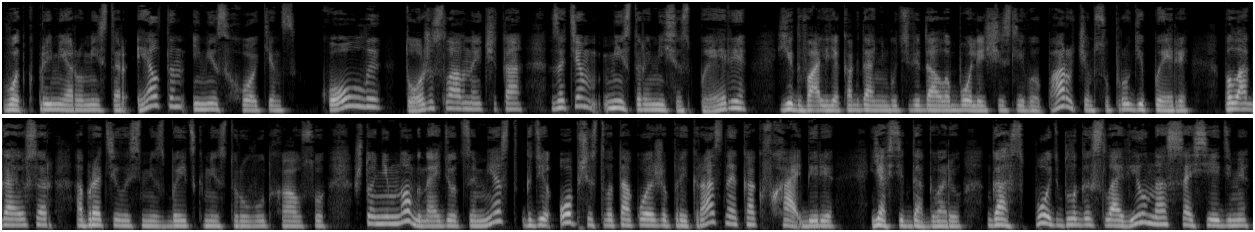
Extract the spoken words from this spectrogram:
Вот, к примеру, мистер Элтон и мисс Хокинс. Коулы тоже славная чита, затем мистер и миссис Перри. Едва ли я когда-нибудь видала более счастливую пару, чем супруги Перри. Полагаю, сэр, обратилась мисс Бейтс к мистеру Вудхаусу, что немного найдется мест, где общество такое же прекрасное, как в Хайбере. Я всегда говорю: Господь благословил нас соседями.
